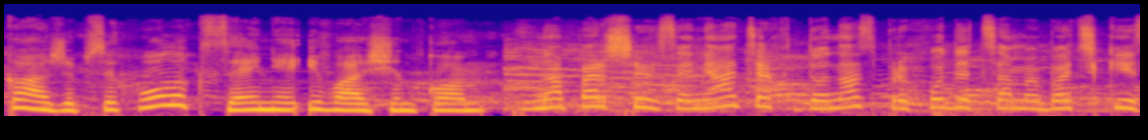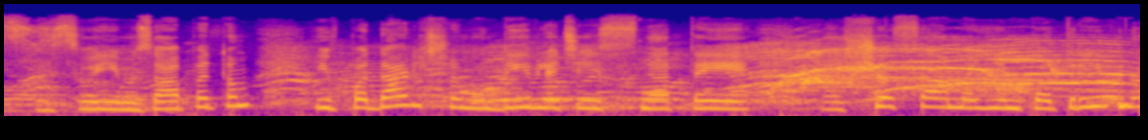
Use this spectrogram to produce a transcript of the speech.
каже психолог Ксенія Іващенко. На перших заняттях до нас приходять саме батьки зі своїм запитом і в подальшому, дивлячись на те, що саме їм потрібно,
